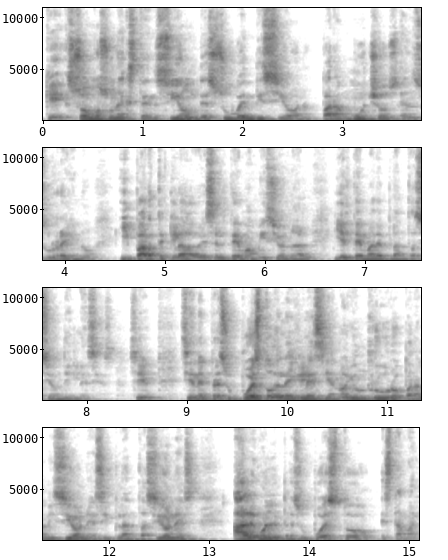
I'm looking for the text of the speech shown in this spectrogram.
que somos una extensión de su bendición para muchos en su reino y parte clave es el tema misional y el tema de plantación de iglesias. Si en el presupuesto de la iglesia no hay un rubro para misiones y plantaciones, algo en el presupuesto está mal.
